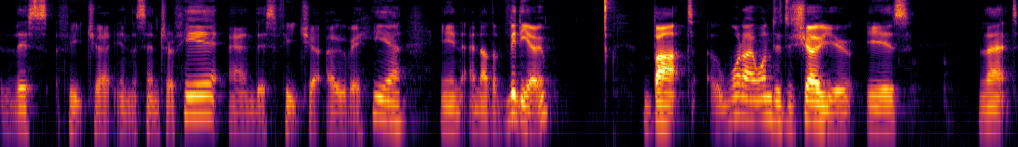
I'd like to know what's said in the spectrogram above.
this feature in the center of here and this feature over here in another video but what I wanted to show you is that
